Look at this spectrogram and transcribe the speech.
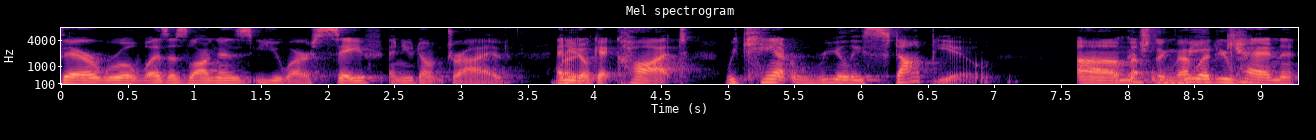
their rule was as long as you are safe and you don't drive and Right. you don't get caught we can't really stop you um Interesting. That we led you- can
